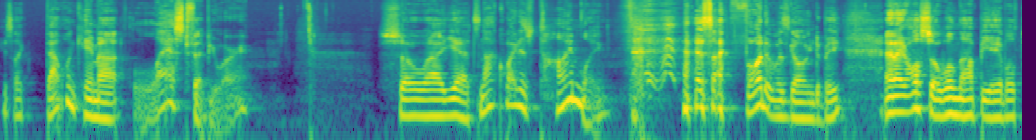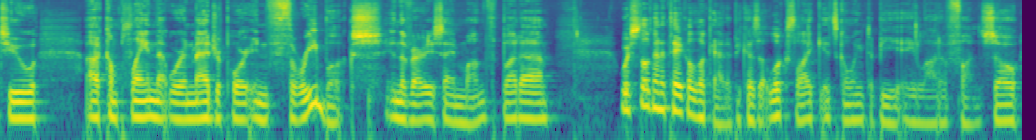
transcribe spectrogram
he's like, that one came out last February. So uh, yeah, it's not quite as timely as I thought it was going to be. And I also will not be able to uh, complain that we're in Madripoor in three books in the very same month, but uh, we're still going to take a look at it because it looks like it's going to be a lot of fun. So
